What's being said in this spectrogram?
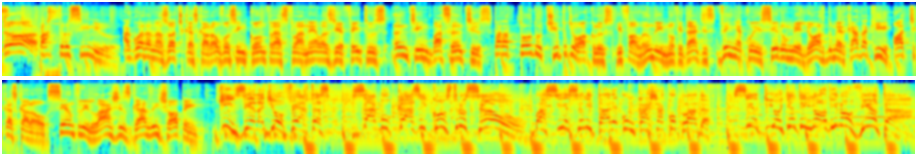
Drops. Patrocínio. Agora nas Óticas Carol você encontra as flanelas de efeitos anti-embaçantes para todo tipo de óculos. E falando em novidades, venha conhecer o melhor do mercado aqui. Óticas Carol, Centro e Lages Garden Shopping. Quinzena de ofertas Zago Casa e Construção. Bacia sanitária com caixa acoplada, 189,90.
